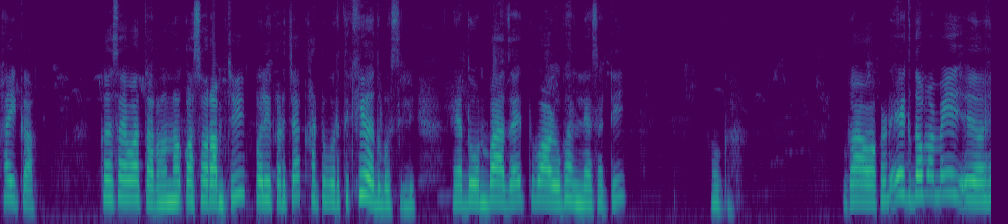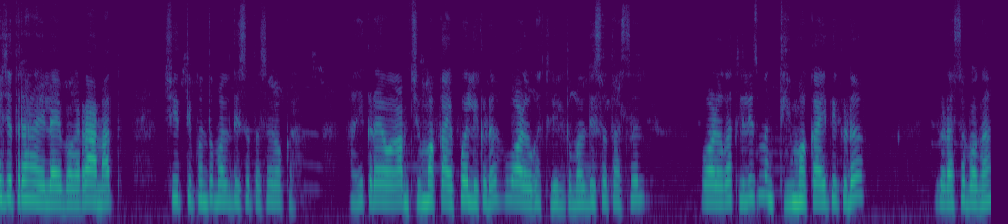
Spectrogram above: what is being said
आहे का? कसं आहे वातावरण? नकासवर आमची पलीकडच्या खाटवरती खेळत बसली. ह्या दोन बाज आहेत वाळू घालण्यासाठी. हो का? गावाकडे एकदम आम्ही ह्याच्यात राहिलेलं आहे बघा रानात. शेती पण तुम्हाला दिसत असेल हो का? आणि इकडे आमची मका आहे पलीकडं. वाळू घातलेली तुम्हाला दिसत असेल. वाळू घातलेलीच म्हणती मका आहे तिकडं. इकडं असं बघा.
